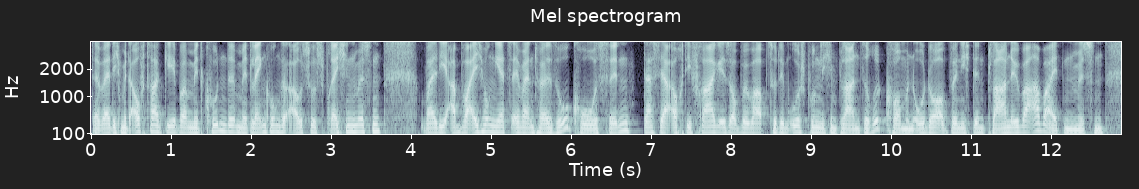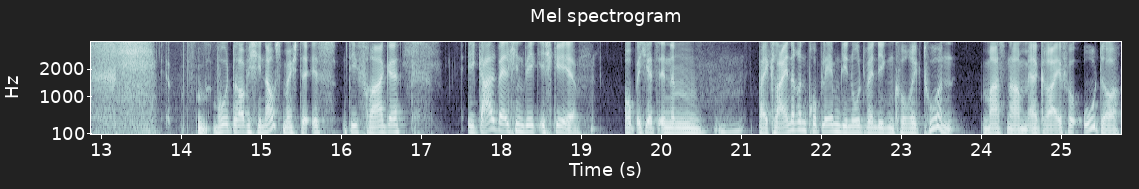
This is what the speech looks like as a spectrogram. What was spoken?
Da werde ich mit Auftraggeber, mit Kunde, mit Lenkungsausschuss sprechen müssen, weil die Abweichungen jetzt eventuell so groß sind, dass ja auch die Frage ist, ob wir überhaupt zu dem ursprünglichen Plan zurückkommen oder ob wir nicht den Plan überarbeiten müssen. Worauf ich hinaus möchte, ist die Frage, egal welchen Weg ich gehe, ob ich jetzt in einem, bei kleineren Problemen die notwendigen Korrekturen Maßnahmen ergreife oder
